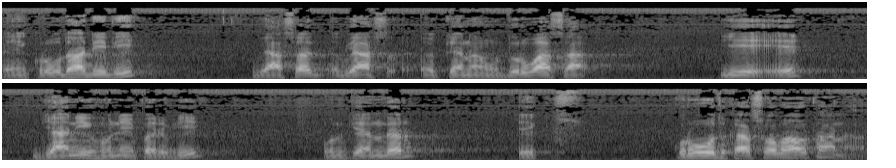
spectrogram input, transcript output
कहीं क्रोधादि भी व्यास व्यास, क्या नाम, दुर्वासा, ये ज्ञानी होने पर भी उनके अंदर एक क्रोध का स्वभाव था ना।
